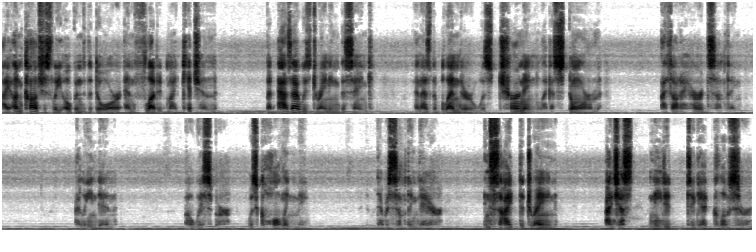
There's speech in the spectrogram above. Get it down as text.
I unconsciously opened the door and flooded my kitchen. But as I was draining the sink, and as the blender was churning like a storm, I thought I heard something. I leaned in. A whisper was calling me. There was something there, inside the drain. I just needed to get closer.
